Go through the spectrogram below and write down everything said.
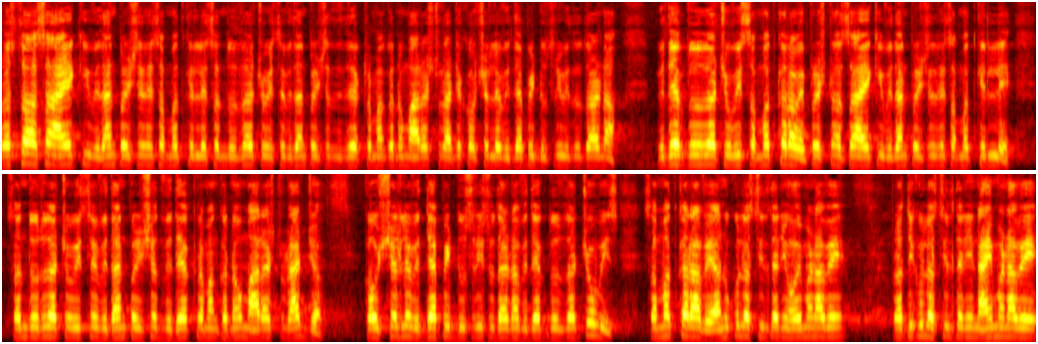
प्रस्ताव असा आहे की विधान परिषदेने संमत केलेले सन दोन हजार चोवीस विधान परिषद विधेयक क्रमांक नऊ महाराष्ट्र राज्य कौशल्य विद्यापीठ दुसरी विधारणा विधेयक दोन हजार चोवीस संमत करावे. प्रश्न असा आहे की विधान परिषदेने संमत केलेले सन दोन हजार चोवीसचे विधान परिषद विधेयक क्रमांक नऊ महाराष्ट्र राज्य कौशल्य विद्यापीठ दुसरी सुधारणा विधेयक दोन हजार चोवीस संमत करावे. अनुकूल असतील त्यांनी होय म्हणावे. प्रतिकूल असतील त्यांनी नाही म्हणावे.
